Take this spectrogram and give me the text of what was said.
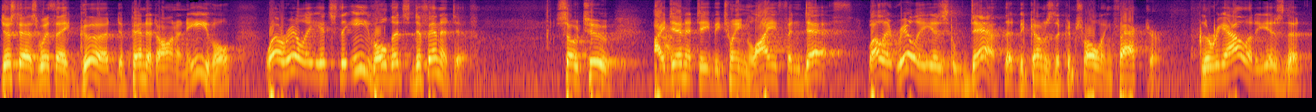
Just as with a good dependent on an evil, well, really, it's the evil that's definitive. So, too, identity between life and death. Well, it really is death that becomes the controlling factor. The reality is that,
